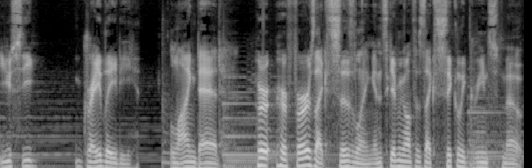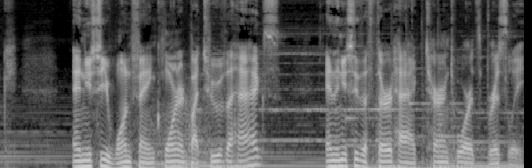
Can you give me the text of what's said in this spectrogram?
You see Gray Lady lying dead. Her her fur is like sizzling and it's giving off this like sickly green smoke. And you see one fang cornered by two of the hags, and then you see the third hag turn towards Brisley.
